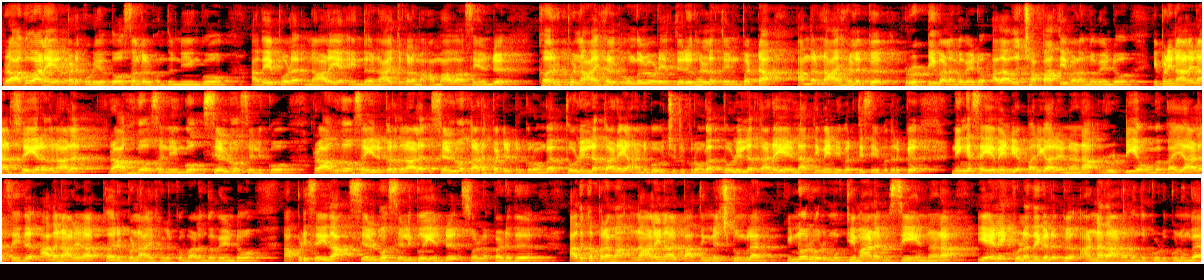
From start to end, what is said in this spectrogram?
ராகுவால ஏற்படக்கூடிய தோஷங்கள் வந்து நீங்கும். அதே போல் நாளைய இந்த ஞாயிற்றுக்கிழமை அமாவாசை என்று கருப்பு நாய்கள் உங்களுடைய தெருகளில் தென்பட்டால் அந்த நாய்களுக்கு ரொட்டி வழங்க வேண்டும். அதாவது சப்பாத்தி வழங்க வேண்டும். இப்படி நாளை நாள் செய்கிறதுனால ராகு தோஷம் நீங்கும் செல்வம் செழிக்கும் ராகு தோஷம் இருக்கிறதுனால செல்வம் தடைப்பட்டு இருக்கிறவங்க தொழிலில் தடையை அனுபவிச்சுட்டு இருக்கிறவங்க தொழிலில் தடையை எல்லாத்தையுமே நிவர்த்தி செய்வதற்கு நீங்கள் செய்ய வேண்டிய பரிகாரம் என்னென்னா ரொட்டியை உங்கள் கையால் செய்து அதனால நாள் கருப்பு நாய்களுக்கு வழங்க வேண்டும். அப்படி செய்தால் செல்வம் செழிக்கும் என்று சொல்லப்படுது. அதுக்கப்புறமா நாளை நாள் பார்த்தீங்கன்னு வச்சுக்கோங்களேன் இன்னொரு ஒரு முக்கியமான விஷயம் என்னென்னா ஏழை குழந்தைகளுக்கு அன்னதானம் வந்து கொடுக்கணுங்க.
